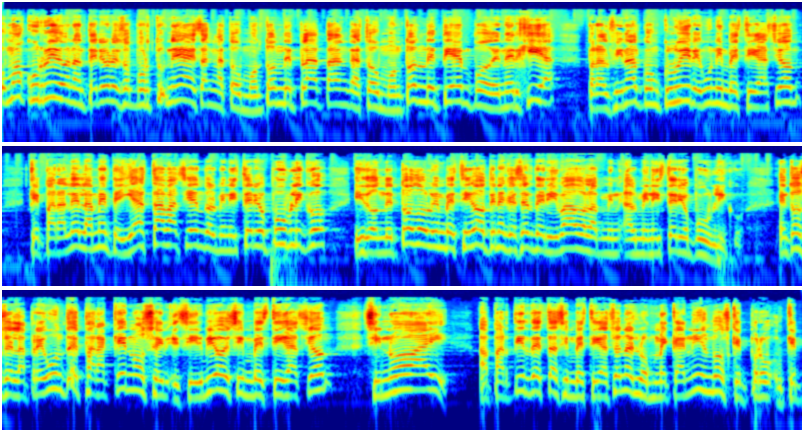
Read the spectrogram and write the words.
como ha ocurrido en anteriores oportunidades, han gastado un montón de plata, han gastado un montón de tiempo, de energía, para al final concluir en una investigación que paralelamente ya estaba haciendo el Ministerio Público y donde todo lo investigado tiene que ser derivado al Ministerio Público. Entonces la pregunta es, ¿para qué nos sirvió esa investigación si no hay a partir de estas investigaciones los mecanismos que, que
